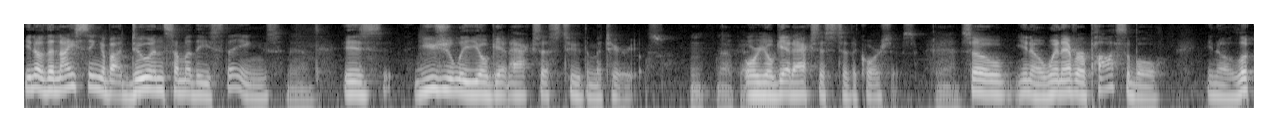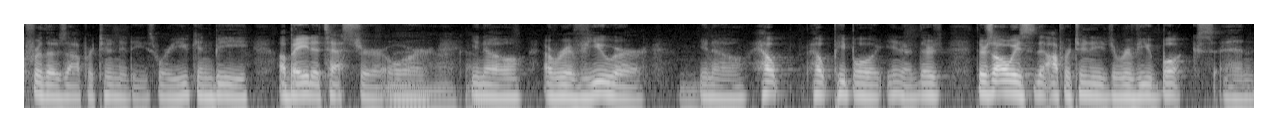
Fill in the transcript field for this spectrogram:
you know, the nice thing about doing some of these things Yeah. is usually you'll get access to the materials Hmm, okay. or you'll get access to the courses. yeah. So, you know, whenever possible, you know, look for those opportunities where you can be a beta tester or, okay. you know, a reviewer, you know, help help people, you know, there's there's always the opportunity to review books and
